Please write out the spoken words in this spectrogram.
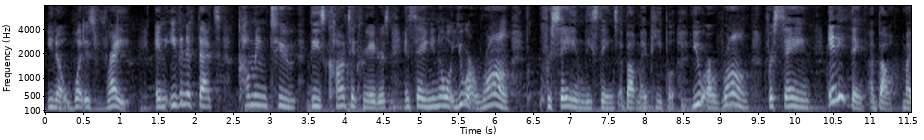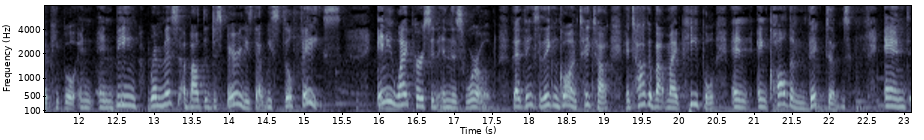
you know, what is right. And even if that's coming to these content creators and saying, you know what, you are wrong for saying these things about my people. You are wrong for saying anything about my people and, and being remiss about the disparities that we still face any white person in this world that thinks that they can go on TikTok and talk about my people and, and call them victims and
